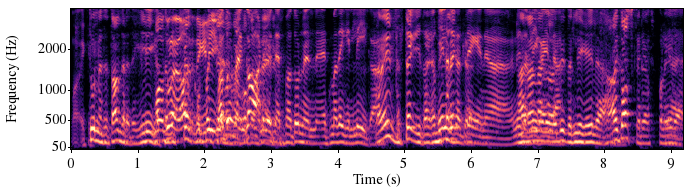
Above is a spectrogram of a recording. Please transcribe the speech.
ma ikkagi. tunned, et Andre tegi liiga. Ma tunnen, et Andre tegi liiga. ma tunnen ka nüüd, et ma tunnen, et ma tegin liiga. aga ilmselt tegid, aga mis seal ikka. tegin ja nüüd aga on liiga hilja nüüd. on liiga hilja, ainult Oscari jaoks pole hilja,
